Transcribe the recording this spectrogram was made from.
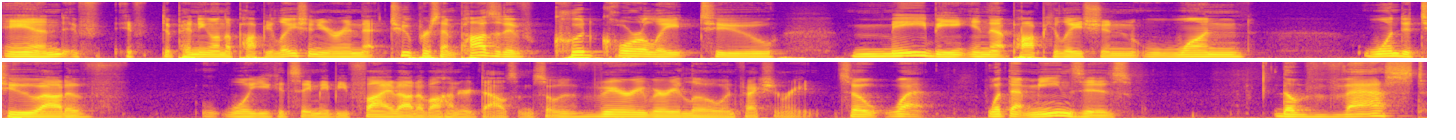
and if, if depending on the population you're in, that 2% positive could correlate to maybe in that population one one to two out of well you could say maybe five out of a hundred thousand so a very very low infection rate so what what that means is the vast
